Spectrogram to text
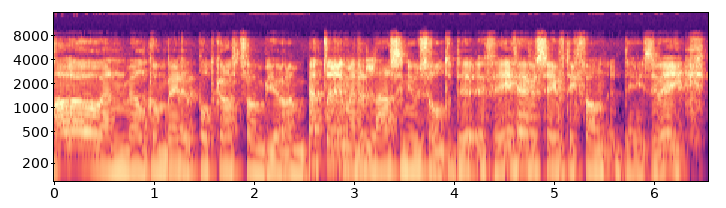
Hallo en welkom bij de podcast van Björn Better met het laatste nieuws rond de V75 van deze week.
